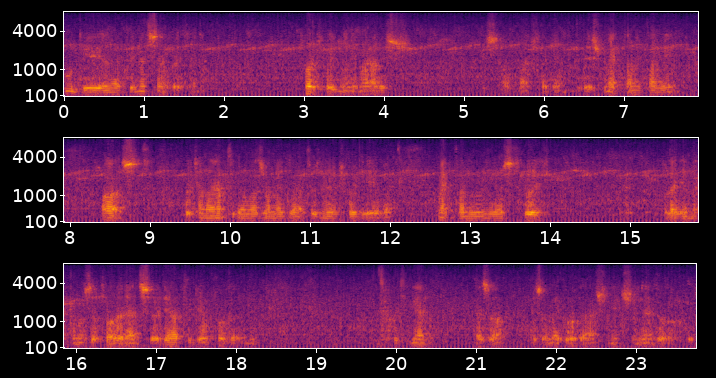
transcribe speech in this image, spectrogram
úgy éljenek, hogy ne szenvedjenek. Vagy hogy minimális és hatás legyen. És megtanítani azt, hogyha már nem tudom azon megváltozni, hogy hogy élek, megtanulni azt, hogy legyen nekem az a tolerancia, hogy el tudjam fogadni. Hogy igen, ez a, ez a megoldás, nincs ilyen dolog, hogy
